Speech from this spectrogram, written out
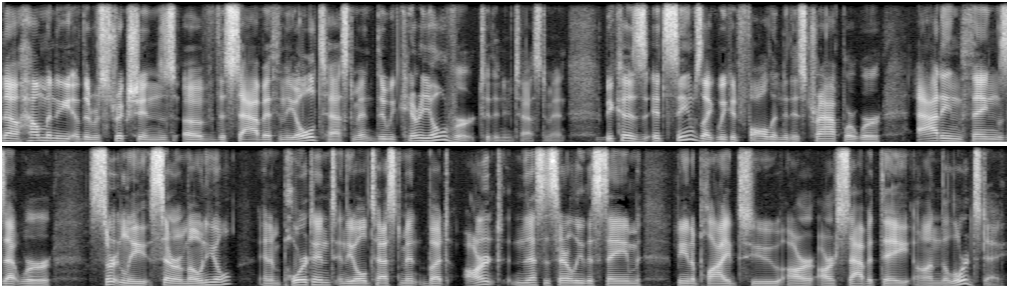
Now, how many of the restrictions of the Sabbath in the Old Testament do we carry over to the New Testament? Mm-hmm. Because it seems like we could fall into this trap where we're adding things that were certainly ceremonial and important in the Old Testament, but aren't necessarily the same being applied to our, our Sabbath day on the Lord's Day.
